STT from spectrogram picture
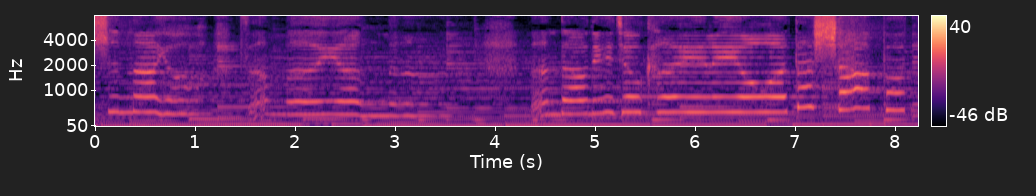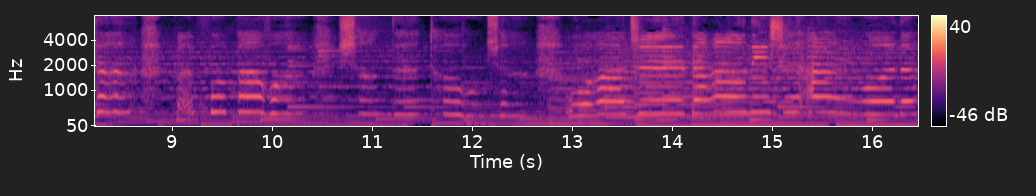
是那又？怎么样呢？难道你就可以利用我的舍不得，反复把我伤得透彻？我知道你是爱我的，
